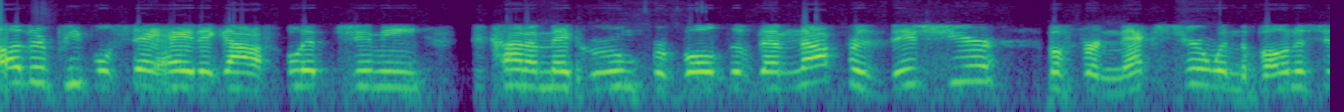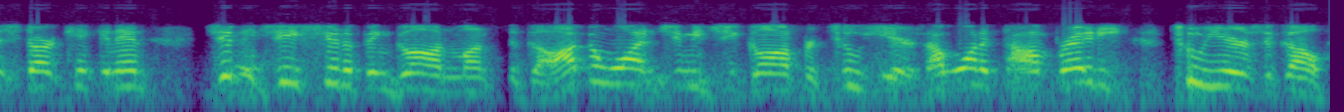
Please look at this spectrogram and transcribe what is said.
Other people say, hey, they got to flip Jimmy to kind of make room for both of them. Not for this year, but for next year when the bonuses start kicking in. Jimmy G should have been gone months ago. I've been wanting Jimmy G gone for two years. I wanted Tom Brady two years ago.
